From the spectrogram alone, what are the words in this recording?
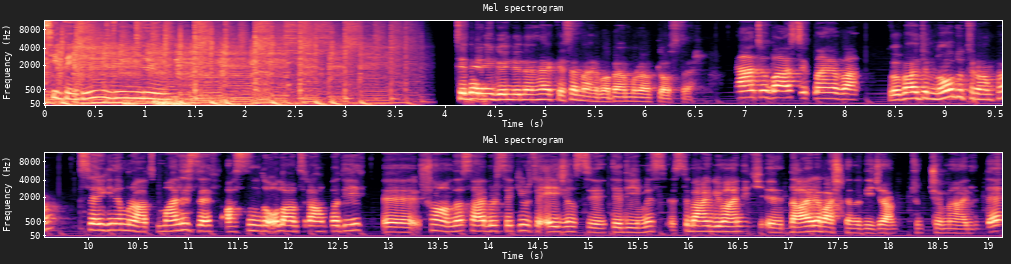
Siber'in Günlüğü Siber'in Günlüğü'nden herkese merhaba. Ben Murat Loster. Ben Tuğba Öztürk, merhaba. Tuğba'cığım ne oldu Trump'a? Sevgili Murat, maalesef aslında olan Trump'a değil, e, şu anda Cyber Security Agency dediğimiz siber güvenlik e, daire başkanı diyeceğim Türkçe mealinde.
